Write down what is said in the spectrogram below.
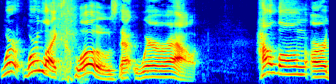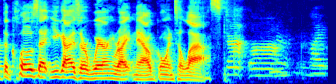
we're, we're like clothes that wear out. How long are the clothes that you guys are wearing right now going to last? Not long. Like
